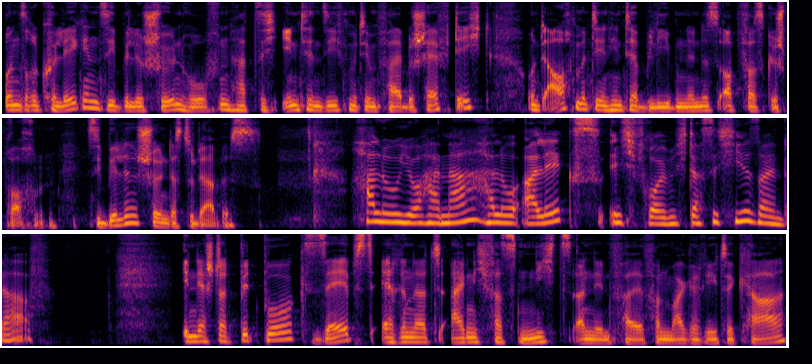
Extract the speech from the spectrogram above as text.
Unsere Kollegin Sibylle Schönhofen hat sich intensiv mit dem Fall beschäftigt und auch mit den Hinterbliebenen des Opfers gesprochen. Sibylle, schön, dass du da bist. Hallo Johanna, hallo Alex, ich freue mich, dass ich hier sein darf. In der Stadt Bitburg selbst erinnert eigentlich fast nichts an den Fall von Margarete K.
